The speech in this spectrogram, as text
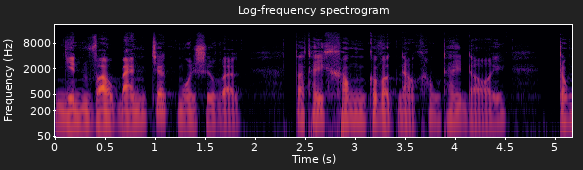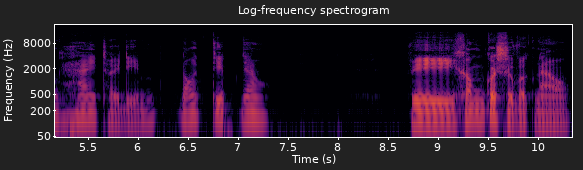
Nhìn vào bản chất mọi sự vật, ta thấy không có vật nào không thay đổi trong hai thời điểm nối tiếp nhau. Vì không có sự vật nào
